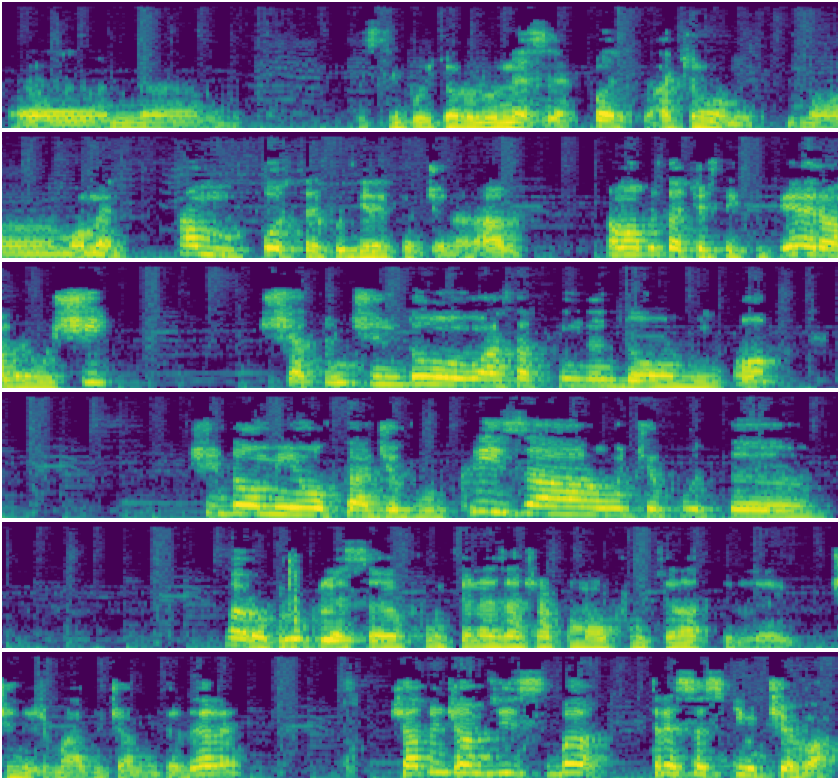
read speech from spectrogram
uh, în, uh, distribuitorul Nestle, pe acel moment. moment. Am fost trecut director general, am avut acest echipier, am reușit și atunci, în două, asta fiind în 2008, și în 2008 a început criza, au început, uh, mă rog, lucrurile să funcționeze așa cum au funcționat, cine își mai aduce aminte de ele. Și atunci am zis, bă, trebuie să schimb ceva.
